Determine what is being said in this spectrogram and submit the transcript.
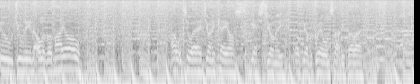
to Julian Oliver Mayo. Out to uh, Johnny Chaos. Yes, Johnny. Hope you have a great one Saturday, fella.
